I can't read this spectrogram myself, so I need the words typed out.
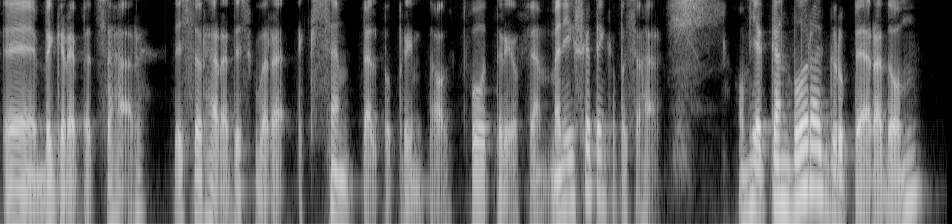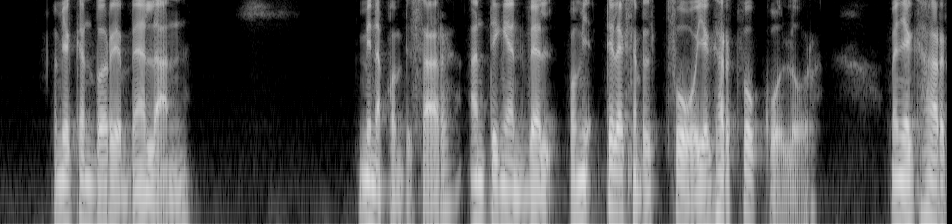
eh, begreppet så här. Det står här att det ska vara exempel på primtal, 2, 3 och 5. Men jag ska tänka på så här. Om jag kan bara gruppera dem, om jag kan börja mellan mina kompisar, antingen väl, om jag, till exempel två, jag har två kolor, men jag har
